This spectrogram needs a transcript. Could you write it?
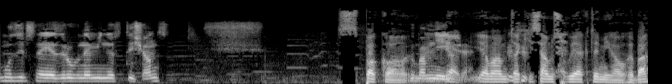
muzyczne jest równe minus tysiąc. Spoko. Chyba mniejsze. Ja, ja mam taki sam słuch jak ty, Michał, chyba.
